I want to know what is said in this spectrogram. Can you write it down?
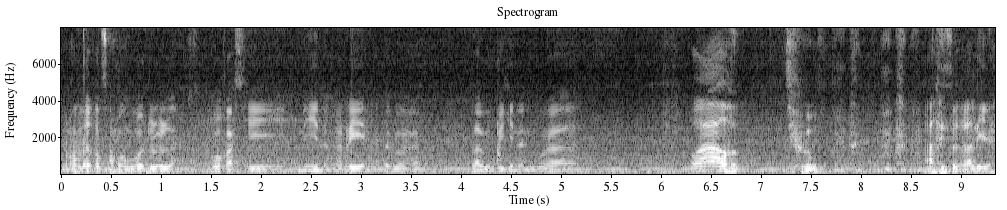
pernah deket sama gue dulu lah. Gue kasih nih dengerin kata gue lagu bikinan gue wow cukup alay sekali ya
